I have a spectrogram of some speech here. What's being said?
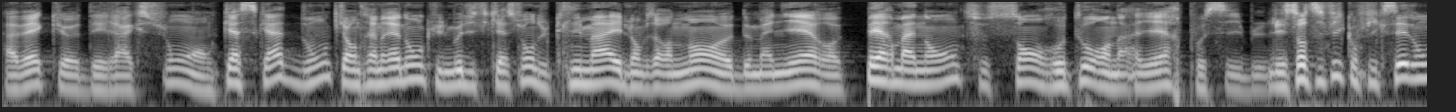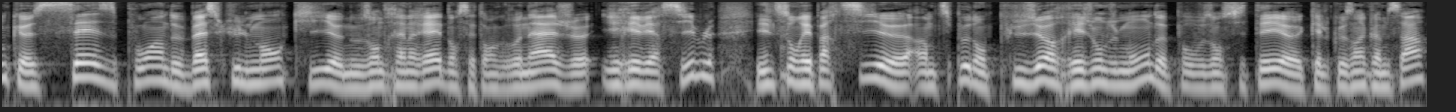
avec des réactions en cascade donc qui entraînerait donc une modification du climat et de l'environnement de manière permanente sans retour en arrière possible. Les scientifiques ont fixé donc 16 points de basculement qui euh, nous entraîneraient dans cet engrenage irréversible. Ils sont répartis euh, un petit peu dans plusieurs régions du monde. Pour vous en citer euh, quelques-uns comme ça,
